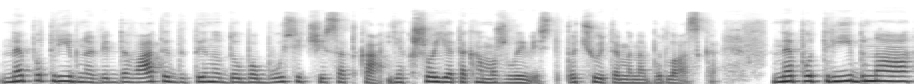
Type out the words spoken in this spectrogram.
Не потрібно віддавати дитину до бабусі чи садка, якщо є така можливість. Почуйте мене, будь ласка. Не потрібно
